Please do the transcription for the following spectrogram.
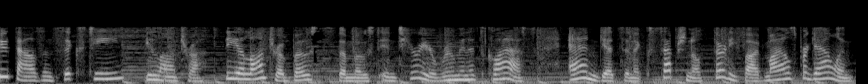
2016 Elantra. The Elantra boasts the most interior room in its class and gets an exceptional 35 miles per gallon.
